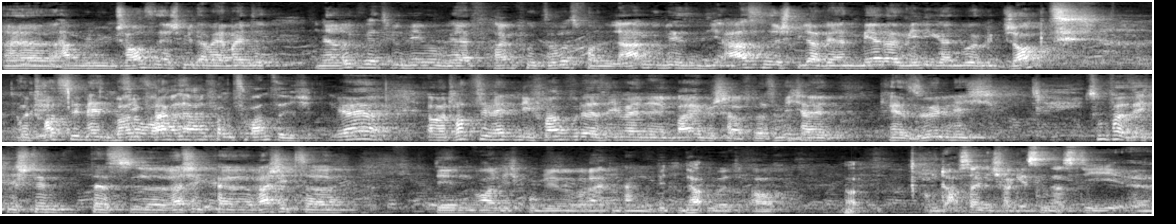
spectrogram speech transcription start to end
äh, haben genügend Chancen erspielt, aber er meinte, in der Rückwärtsbewegung wäre Frankfurt sowas von lahm gewesen, die Arsenal-Spieler wären mehr oder weniger nur gejoggt und trotzdem hätten Die waren aber Frankfurt alle Anfang 20. ja, ja, aber trotzdem hätten die Frankfurter es nicht mehr in den Ball geschafft, was mich halt persönlich zuversichtlich stimmt, dass äh, Rashica, Rashica denen ordentlich Probleme bereiten kann und Bittencourt auch. Ja. Und du darfst halt nicht vergessen, dass die äh,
